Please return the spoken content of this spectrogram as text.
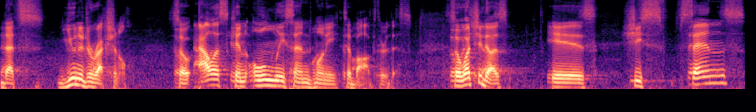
that's unidirectional. So Alice can only send money to Bob through this. So what she does is she sends,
